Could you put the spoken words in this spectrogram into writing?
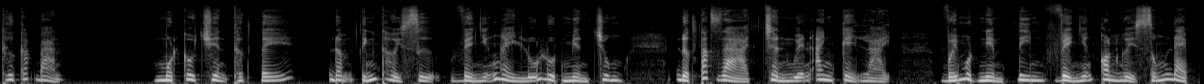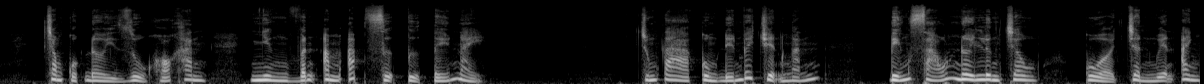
Thưa các bạn, một câu chuyện thực tế đậm tính thời sự về những ngày lũ lụt miền Trung được tác giả Trần Nguyễn Anh kể lại với một niềm tin về những con người sống đẹp trong cuộc đời dù khó khăn nhưng vẫn âm áp sự tử tế này. Chúng ta cùng đến với chuyện ngắn, Tiếng sáo nơi lưng châu của Trần Nguyễn Anh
